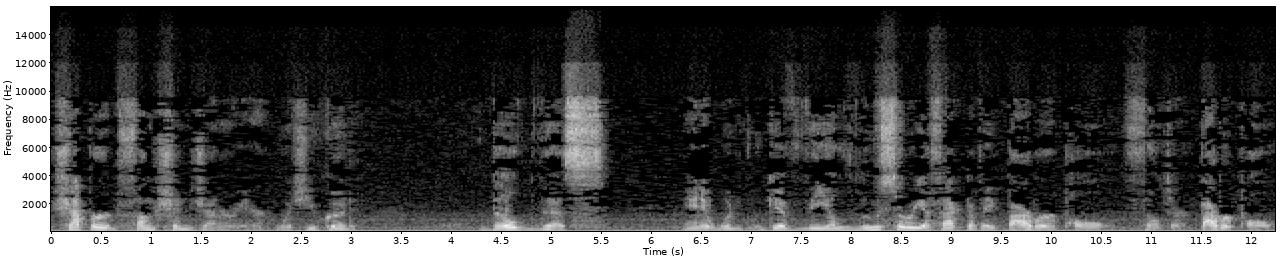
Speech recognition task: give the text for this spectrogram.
Shepard function generator, which you could build this and it would give the illusory effect of a barber pole filter. Barber pole,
